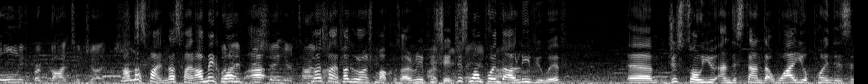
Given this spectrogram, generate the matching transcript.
only for God to judge. No, that's fine. That's fine. I'll make But I one. uh, appreciate your time, That's fine. Thank you very much, Marcus. I really appreciate it. Just one point that I'll leave you with, um, just so you understand that why your point is.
